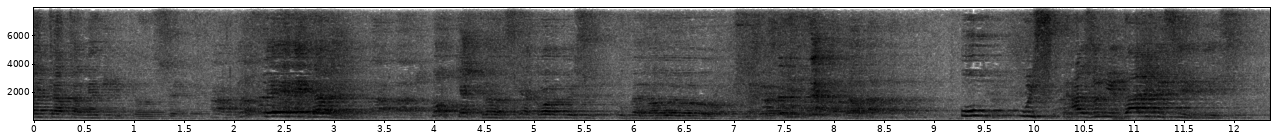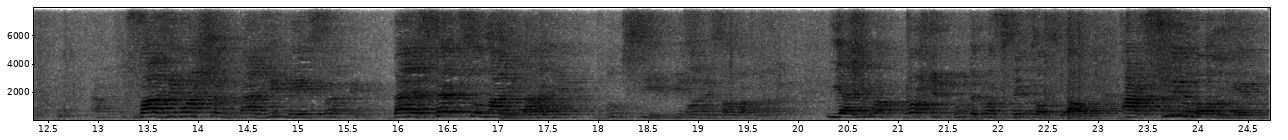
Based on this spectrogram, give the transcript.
Está em tratamento de câncer. Ah, câncer? Peraí. Ah, Qualquer câncer, e agora com esse o pessoal. O, os, as unidades de serviço fazem uma chantagem imensa da excepcionalidade do serviço de Salvador. E aí uma prostituta de uma assistente social assina um documento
